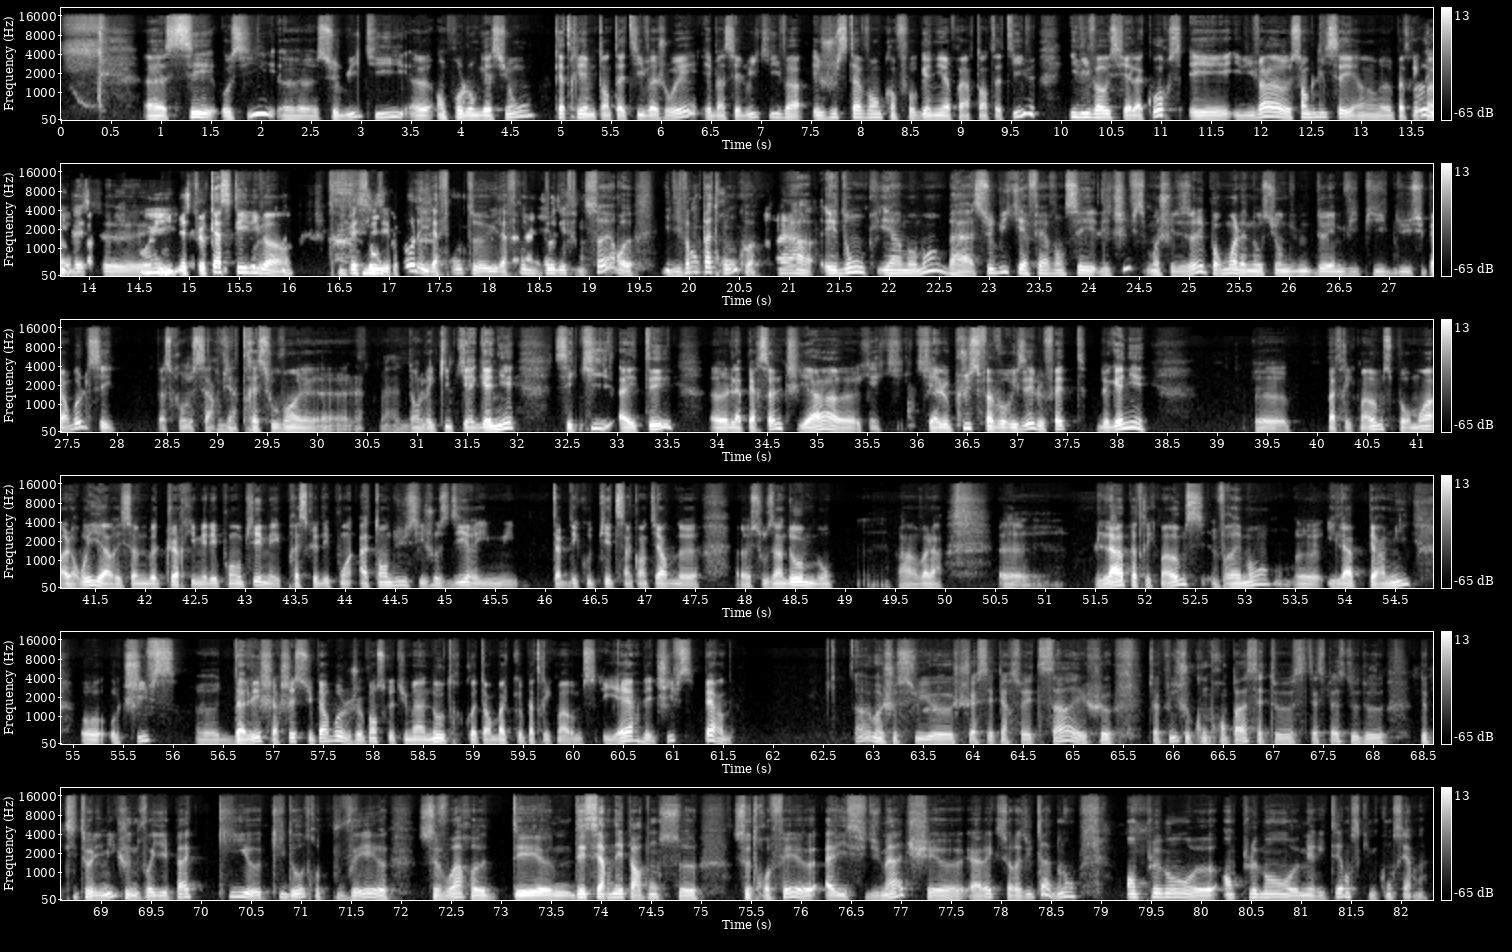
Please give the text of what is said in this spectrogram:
Euh, c'est aussi euh, celui qui, euh, en prolongation, quatrième tentative à jouer, et ben c'est lui qui y va. Et juste avant, quand faut gagner la première tentative, il y va aussi à la course et il y va sans glisser, hein, Patrick. Oui, il, baisse, il, baisse, le casque et il y va. Hein. Il baisse les épaules, il affronte, il affronte deux défenseurs, il y va en patron, quoi. Voilà. Et donc, il y a un moment, bah, celui qui a fait avancer les Chiefs, moi je suis désolé, pour moi, la notion de MVP du Super Bowl, c'est parce que ça revient très souvent euh, dans l'équipe qui a gagné, c'est qui a été euh, la personne qui a, euh, qui, a le plus favorisé le fait de gagner. Patrick Mahomes, pour moi, alors oui, il y a Harrison Butler qui met les points au pied, mais presque des points attendus, si j'ose dire. Il, tape des coups de pied de 50 yards sous un dôme. Bon, voilà là, Patrick Mahomes, vraiment, il a permis aux, Chiefs d'aller chercher Super Bowl. Je pense que tu mets un autre quarterback que Patrick Mahomes. Hier, les Chiefs perdent. Ah moi, je suis, je suis assez persuadé de ça et je, tu plus, je comprends pas cette, cette espèce de, de, de petite limite. Je ne voyais pas qui, qui d'autre pouvait se voir décerner pardon, ce, ce trophée à l'issue du match et, avec ce résultat. Non, non, amplement, amplement mérité en ce qui me concerne.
